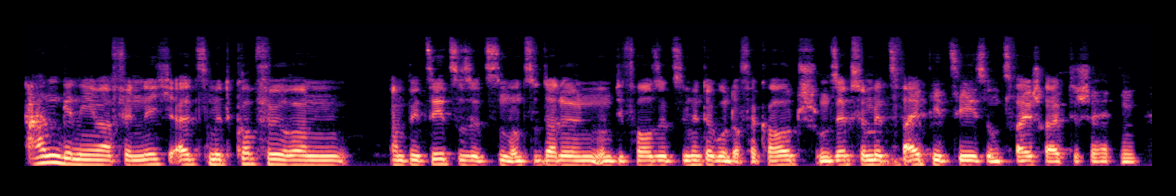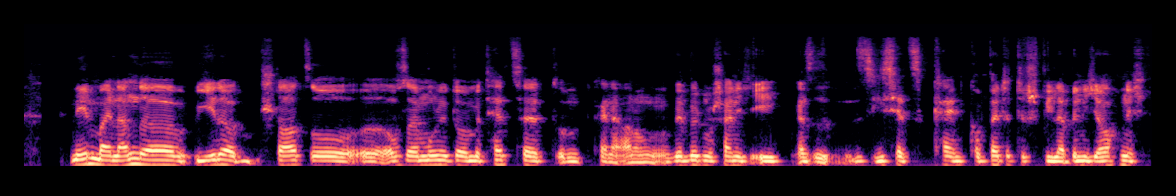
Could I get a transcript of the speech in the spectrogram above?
angenehmer, finde ich, als mit Kopfhörern am PC zu sitzen und zu daddeln und die Frau sitzt im Hintergrund auf der Couch. Und selbst wenn wir zwei PCs und zwei Schreibtische hätten, nebeneinander, jeder starrt so äh, auf seinem Monitor mit Headset und keine Ahnung. Wir würden wahrscheinlich eh, also sie ist jetzt kein Competitive-Spieler, bin ich auch nicht.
